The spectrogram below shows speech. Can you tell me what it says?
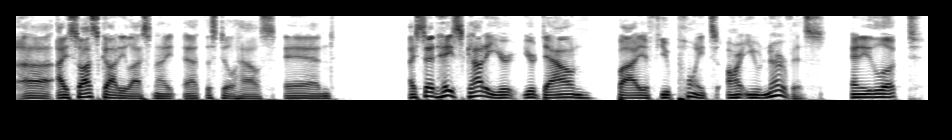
uh, I saw Scotty last night at the Still House, and I said, "Hey, Scotty, you're you're down by a few points. Aren't you nervous?" And he looked,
